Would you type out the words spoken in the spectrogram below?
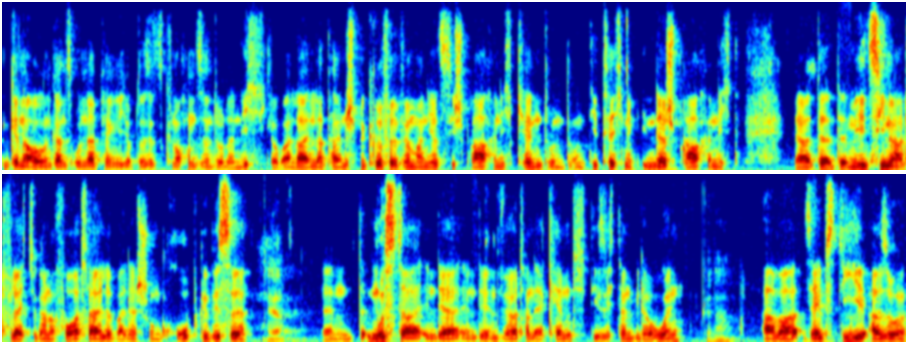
genau und ganz unabhängig, ob das jetzt Knochen sind oder nicht. Ich glaube, allein lateinische Begriffe, wenn man jetzt die Sprache nicht kennt und, und die Technik in der Sprache nicht, ja, der, der Mediziner hat vielleicht sogar noch Vorteile, weil der schon grob gewisse ja ähm, Muster in, der, in den Wörtern erkennt, die sich dann wiederholen. Genau. Aber selbst die, also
